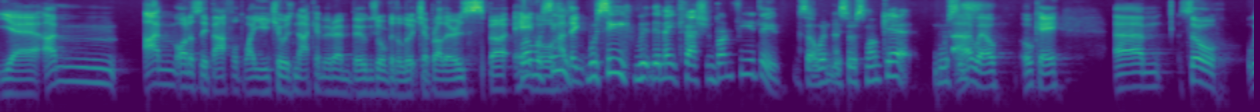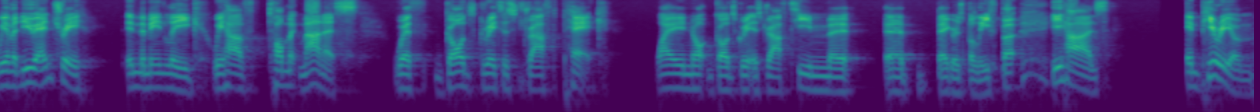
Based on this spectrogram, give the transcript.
Yeah, I'm I'm honestly baffled why you chose Nakamura and Boogs over the Lucha Brothers. But hey, well, we'll ho, I think we'll see. They might crash and burn for you, Dave. So I wouldn't be so smug yet. We'll see. Ah, well, okay. Um, so we have a new entry in the main league. We have Tom McManus with God's greatest draft pick. Why not God's greatest draft team? Uh, uh, beggars belief, but he has Imperium,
